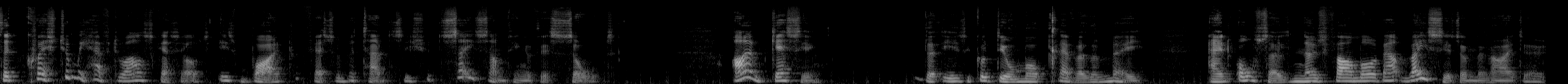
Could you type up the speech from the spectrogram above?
The question we have to ask ourselves is why Professor Rattansi should say something of this sort. I'm guessing that he is a good deal more clever than me and also knows far more about racism than I do.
